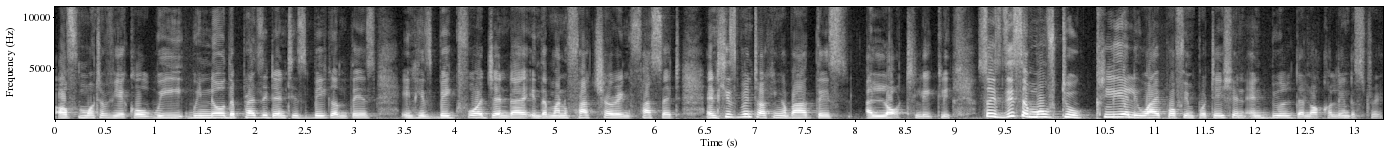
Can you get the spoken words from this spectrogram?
of motor vehicle? We, we know the president is big on this in his big four agenda in the manufacturing facet, and he's been talking about this a lot lately. So is this a move to clearly wipe off importation and build the local industry?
